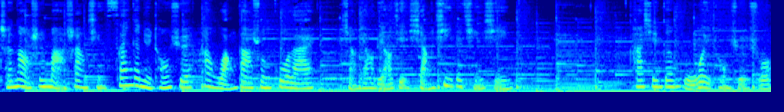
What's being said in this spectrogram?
陈老师马上请三个女同学和王大顺过来，想要了解详细的情形。他先跟五位同学说：“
